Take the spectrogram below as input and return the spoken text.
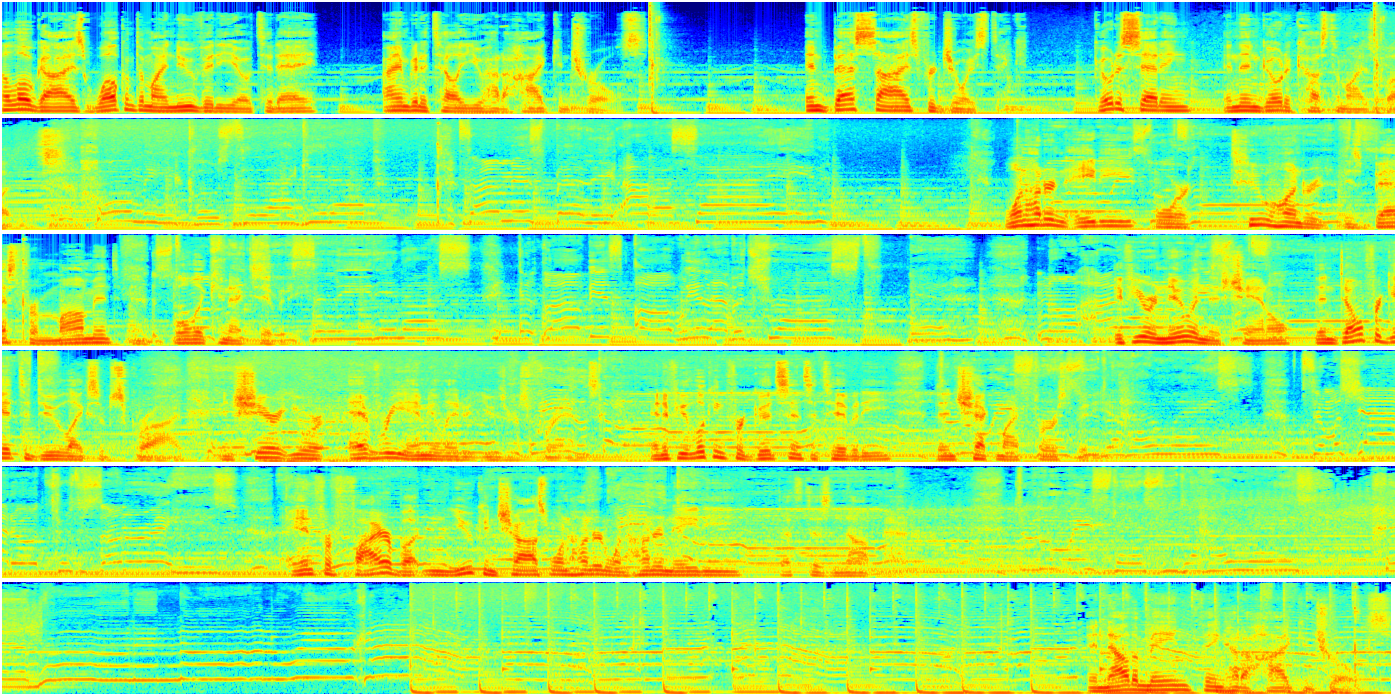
Hello guys, welcome to my new video today. I am going to tell you how to hide controls. And best size for joystick. Go to setting and then go to customize buttons. 180 or 200 is best for moment and bullet connectivity. If you are new in this channel, then don't forget to do like subscribe and share it your every emulator user's friends. And if you're looking for good sensitivity, then check my first video. And for fire button, you can choose 100, 180, that does not matter. And now the main thing how to hide controls.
